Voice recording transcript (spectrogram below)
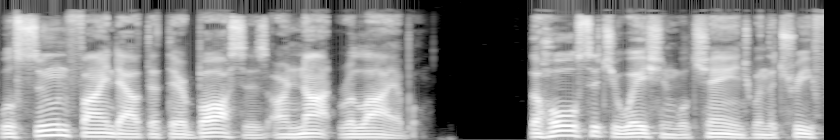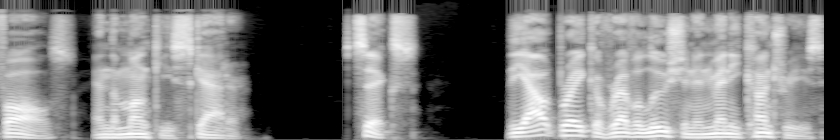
will soon find out that their bosses are not reliable. The whole situation will change when the tree falls and the monkeys scatter. 6. The outbreak of revolution in many countries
